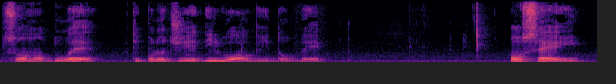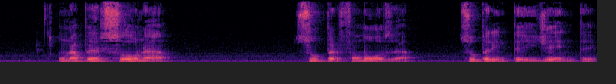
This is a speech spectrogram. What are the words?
sono due tipologie di luoghi dove o sei una persona super famosa, super intelligente,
